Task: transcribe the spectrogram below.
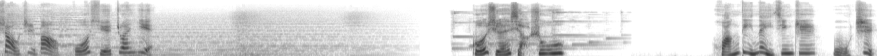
少智报国学专业，国学小书屋，《黄帝内经》之五志。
